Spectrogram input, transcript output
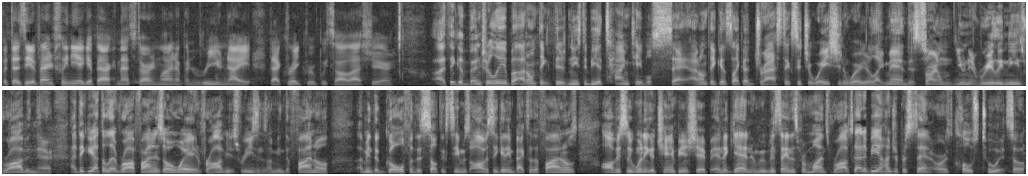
but does he eventually need to get back in that starting lineup and reunite that great group we saw last year? I think eventually, but I don't think there needs to be a timetable set. I don't think it's like a drastic situation where you're like, man, this starting unit really needs Rob in there. I think you have to let Rob find his own way, and for obvious reasons. I mean, the final, I mean, the goal for the Celtics team is obviously getting back to the finals, obviously winning a championship. And again, and we've been saying this for months, Rob's got to be 100% or as close to it. So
